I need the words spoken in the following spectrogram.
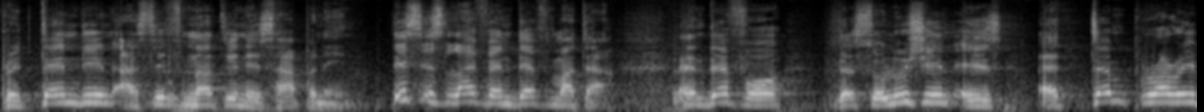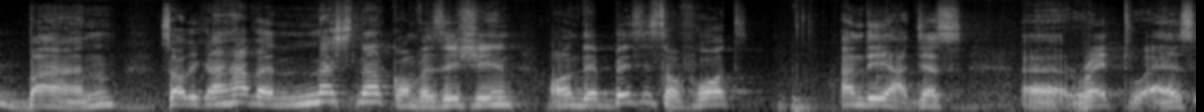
pretending as if nothing is happening. This is life and death matter. And therefore, the solution is a temporary ban so we can have a national conversation on the basis of what Andy had just uh, read to us.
